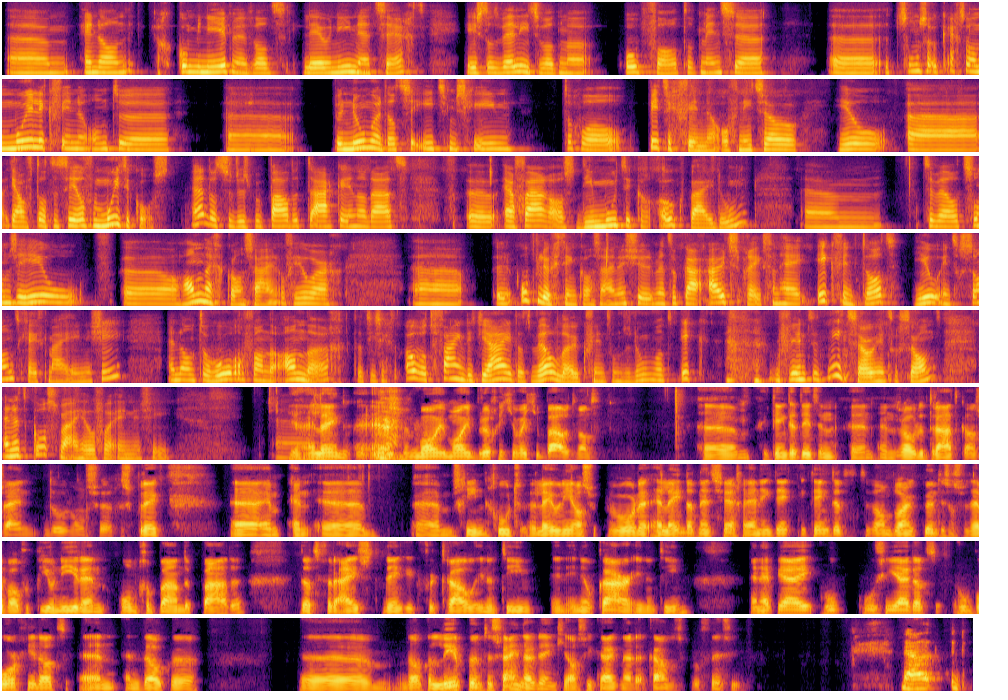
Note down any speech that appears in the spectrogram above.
Um, en dan gecombineerd met wat Leonie net zegt, is dat wel iets wat me opvalt. Dat mensen uh, het soms ook echt wel moeilijk vinden om te uh, benoemen dat ze iets misschien toch wel pittig vinden of niet zo heel, uh, ja, of dat het heel veel moeite kost. Dat ze dus bepaalde taken inderdaad uh, ervaren als die moet ik er ook bij doen. Um, terwijl het soms heel uh, handig kan zijn of heel erg een opluchting kan zijn als je met elkaar uitspreekt van hé, hey, ik vind dat heel interessant, geeft mij energie. En dan te horen van de ander dat hij zegt: Oh, wat fijn dat jij dat wel leuk vindt om te doen, want ik vind het niet zo interessant en het kost mij heel veel energie. Uh, ja, Helene, een mooi, mooi bruggetje wat je bouwt, want um, ik denk dat dit een, een, een, rode draad kan zijn door ons uh, gesprek. Uh, en en misschien goed, Leonie, als we hoorden Helene dat net zeggen. En ik denk, ik denk dat het wel een belangrijk punt is als we het hebben over pionieren en ongebaande paden. Dat vereist, denk ik, vertrouwen in een team, in, in elkaar in een team. En heb jij, hoe, hoe zie jij dat, hoe borg je dat en, en welke, uh, welke leerpunten zijn daar, denk je, als je kijkt naar de accountantsprofessie? Nou, het,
